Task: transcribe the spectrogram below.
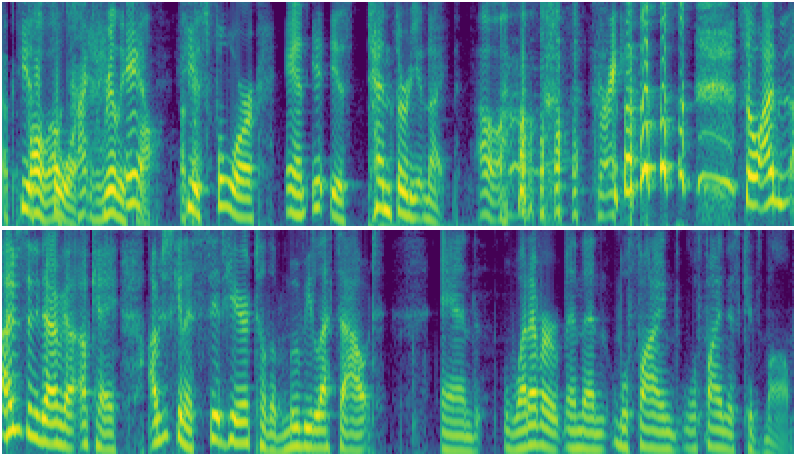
Okay. He is Oh, oh, four. ti- really And small. He is four, and it is ten thirty at night. Oh, great. So I'm I'm sitting there. I'm going, okay. I'm just gonna sit here till the movie lets out, and whatever, and then we'll find we'll find this kid's mom.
